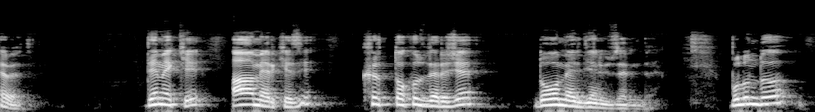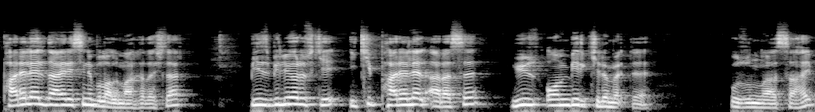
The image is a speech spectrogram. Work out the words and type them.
Evet. Demek ki A merkezi 49 derece doğu meridyeni üzerinde. Bulunduğu paralel dairesini bulalım arkadaşlar. Biz biliyoruz ki iki paralel arası 111 kilometre uzunluğa sahip.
